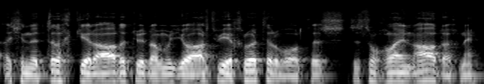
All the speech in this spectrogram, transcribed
as jy net terugkeer aarde toe dan moet jou hart weer groter word. Dis dis nog klein aardig, né?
